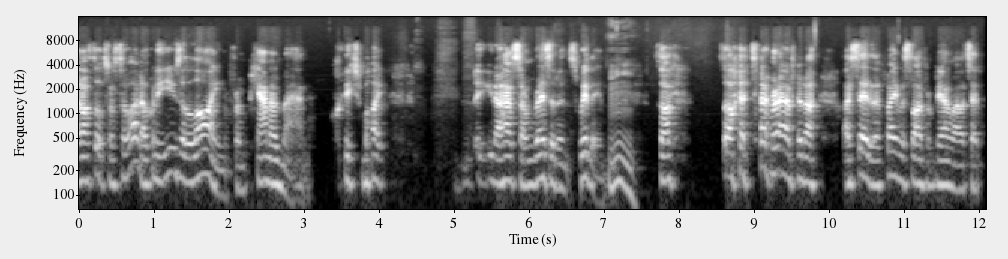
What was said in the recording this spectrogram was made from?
And I thought to myself, oh, I'm going to use a line from Piano Man, which might, you know, have some resonance with him. Mm. So, I, so I turned around and I, I said a famous line from Piano Man. I said,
